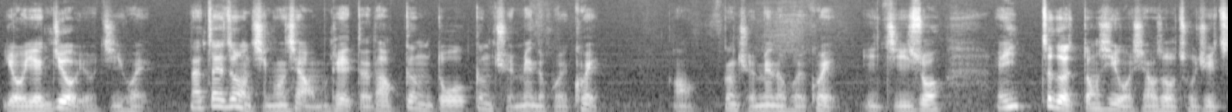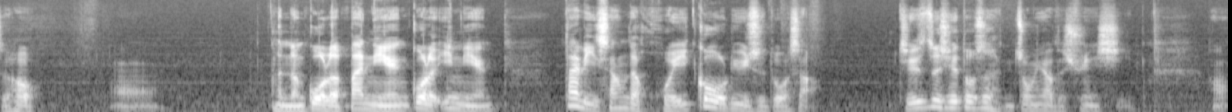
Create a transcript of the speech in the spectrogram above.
有研究有机会。那在这种情况下，我们可以得到更多更全面的回馈哦，更全面的回馈，以及说，诶，这个东西我销售出去之后，哦。可能过了半年，过了一年，代理商的回购率是多少？其实这些都是很重要的讯息。哦，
